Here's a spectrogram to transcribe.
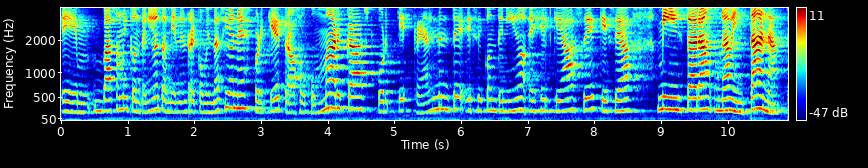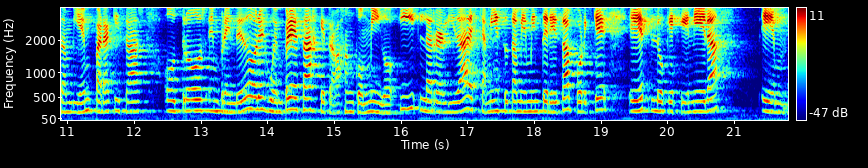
em, baso mi contenido también en recomendaciones porque trabajo con marcas, porque realmente ese contenido es el que hace que sea mi Instagram una ventana también para quizás otros emprendedores o empresas que trabajan conmigo. Y la realidad es que a mí eso también me interesa porque es lo que genera... Em,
